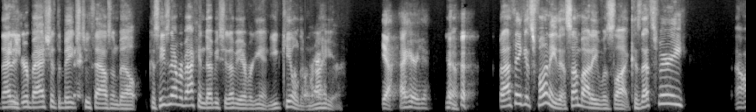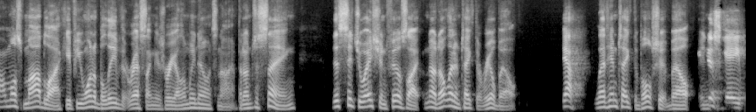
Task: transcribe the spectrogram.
That is your bash at the beach 2000 belt because he's never back in WCW ever again. You killed him right here. Yeah, I hear you. But I think it's funny that somebody was like, because that's very almost mob like if you want to believe that wrestling is real, and we know it's not. But I'm just saying, this situation feels like no, don't let him take the real belt. Yeah. Let him take the bullshit belt. You just gave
